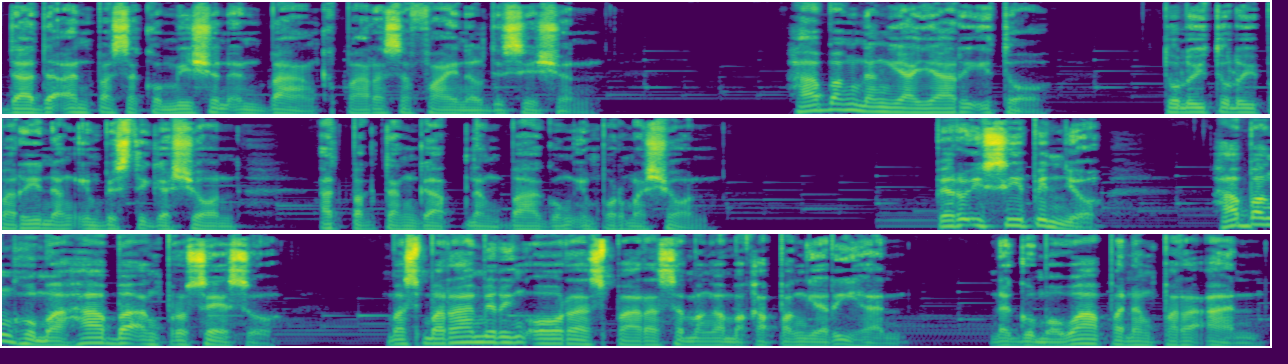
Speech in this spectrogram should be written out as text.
dadaan pa sa Commission and Bank para sa final decision. Habang nangyayari ito, tuloy-tuloy pa rin ang investigasyon at pagtanggap ng bagong impormasyon. Pero isipin nyo, habang humahaba ang proseso, mas marami ring oras para sa mga makapangyarihan na gumawa pa ng paraan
